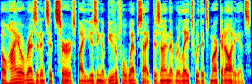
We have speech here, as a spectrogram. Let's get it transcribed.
Ohio residents it serves by using a beautiful website design that relates with its market audience.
